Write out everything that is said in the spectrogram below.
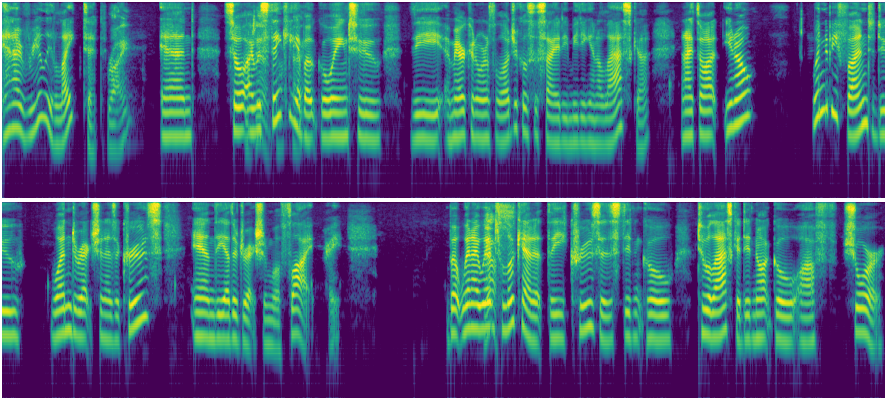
And I really liked it. Right? And so You I was thinking okay. about going to the American Ornithological Society meeting in Alaska. And I thought, you know, wouldn't it be fun to do one direction as a cruise and the other direction will fly, right? But when I went to look at it, the cruises didn't go to Alaska, did not go offshore.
